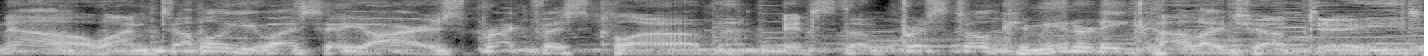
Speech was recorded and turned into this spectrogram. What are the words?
Now on WSAR's Breakfast Club, it's the Bristol Community College Update,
